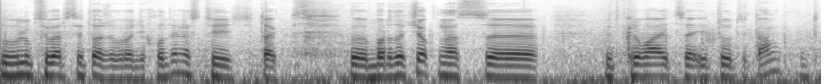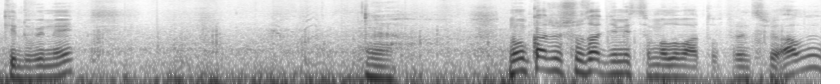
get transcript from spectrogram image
В люксі версії теж вроді холодильник стоїть. Так. Е, Бардачок у нас е, відкривається і тут, і там, такий двойний. Е, Ну, кажуть, що заднє місце маловато, в принципі, але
